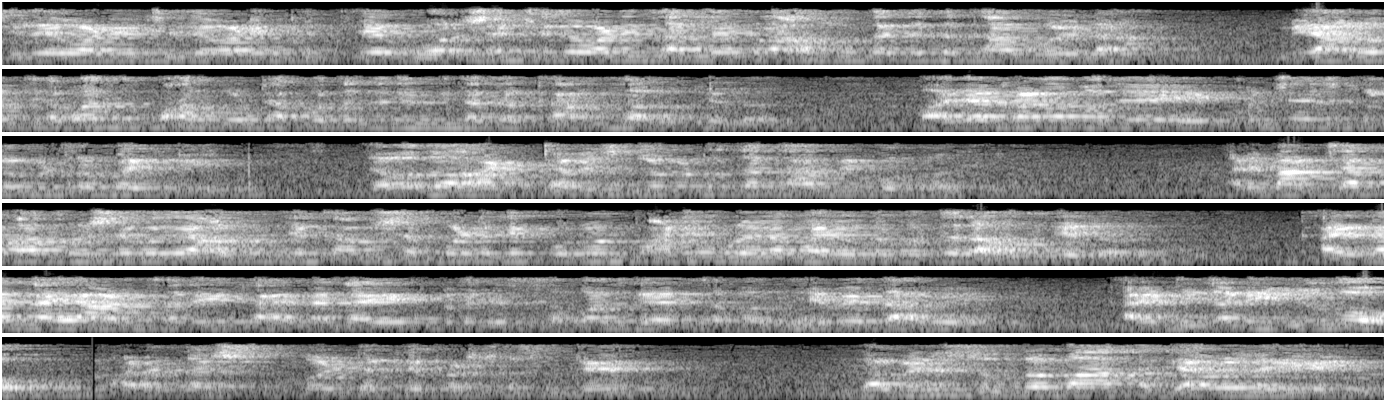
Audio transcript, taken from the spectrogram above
चिलेवाडी चिलेवाडी कित्येक वर्ष चिलेवाडी चालले पण अजून काय त्याचं काम होईना. मी आलो तेव्हाच फार मोठ्या पद्धतीने मी त्याचं काम चालू केलं. माझ्या काळामध्ये एकोणचाळीस किलोमीटर पैकी जवळजवळ अठ्ठावीस किलोमीटरचं काम मी पूर्ण केलं आणि मागच्या पाच वर्षामध्ये अजून ते काम शंभर टक्के पूर्ण पाणी उडायला पाहिजे होतं पण ते राहून गेलं. काही ना काही अडचणी काही ना काही एकमेकांचे समज गैरसमज हेवे दावे काही ठिकाणी युगो पाण्याचा शंभर टक्के प्रश्न सुटेल. नवीन सुप्रमा ज्या वेळेला येईल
